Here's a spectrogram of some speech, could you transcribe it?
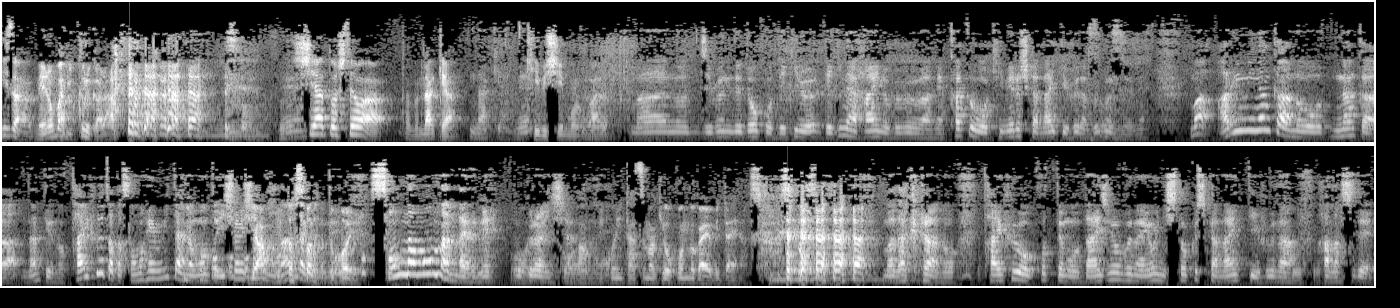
いざ目の前に来るから、そうだね。視野としては多分なきゃなきゃね。厳しいものがある。まあ、あの自分でどうこうできるできない範囲の部分はね覚悟を決めるしかないというふうな部分だよねまあある意味なんかあのなんかなんていうの台風とかその辺みたいなものと一緒にしちゃうのもなんだけどねそんなもんなんだよね僕らにしちゃうとあねここに竜巻起こんのかよみたいな。まあだからあの台風起こっても大丈夫なようにしとくしかないっていう風なそうそう話で、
